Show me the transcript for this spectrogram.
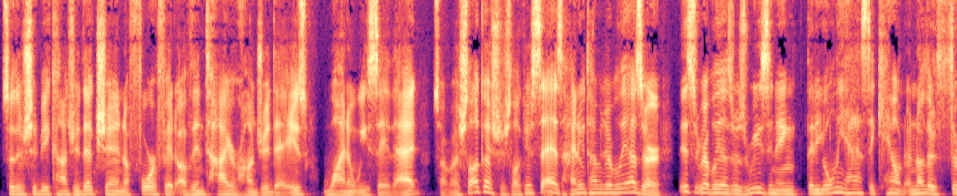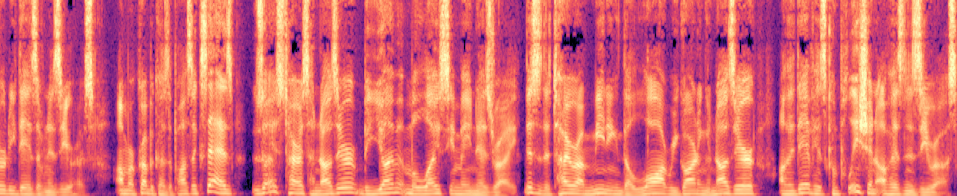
so there should be a contradiction, a forfeit of the entire 100 days. Why don't we say that? So Shlakash, Shlakash says, Hainu Tam Rabbi Eliezer. This is Rabbi Eliezer's reasoning that he only has to count another 30 days of Naziros. Amar because the Pasuk says, Zois Taras HaNazir b'yom Malaisi Nizrai. This is the Torah meaning the law regarding a Nazir on the day of his completion of his Naziros.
